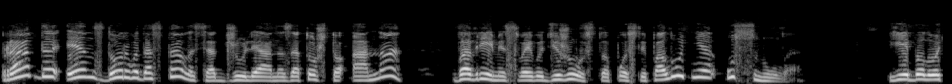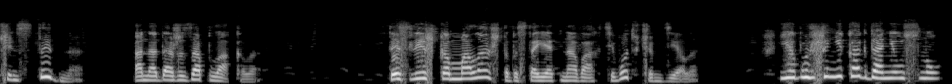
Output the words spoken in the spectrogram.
Правда, Энн здорово досталась от Джулиана за то, что она во время своего дежурства после полудня уснула. Ей было очень стыдно, она даже заплакала. «Ты слишком мала, чтобы стоять на вахте, вот в чем дело». «Я больше никогда не усну.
